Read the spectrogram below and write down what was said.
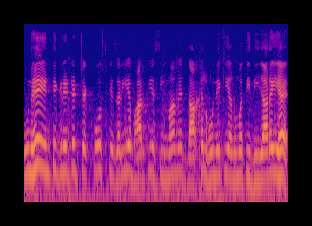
उन्हें इंटीग्रेटेड चेकपोस्ट के ज़रिए भारतीय सीमा में दाखिल होने की अनुमति दी जा रही है।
